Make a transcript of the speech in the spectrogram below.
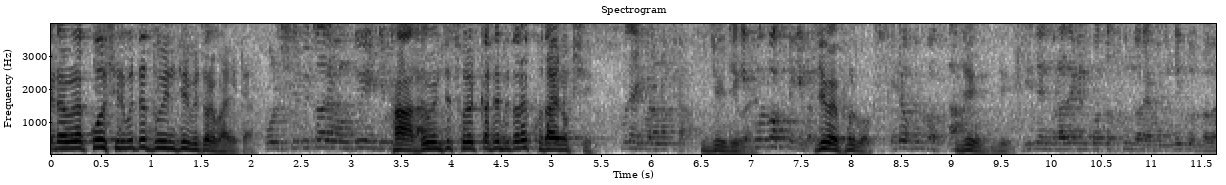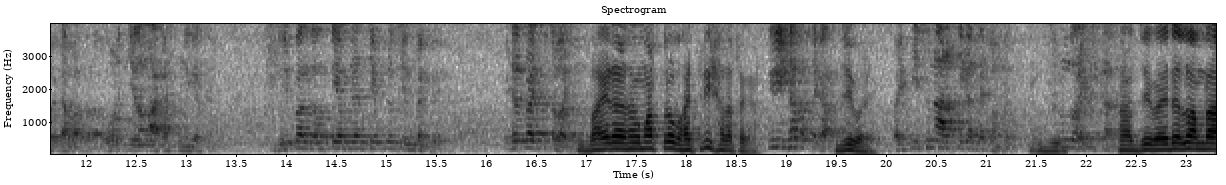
এটা হলো কলসির ভিতরে দুই ইঞ্চির ভিতরে ভাই এটা। হ্যাঁ দুই ইঞ্চি সলিড কাঠের ভিতরে খুদাই নকশি। জি জি ভাই। জি ভাই ফুল বক্স এটাও ফুল বক্স জি জি। ডিজাইনগুলো দেখেন কত সুন্দর এবং নিখুঁতভাবে কালার করা। অরিজিনাল আকাশমণি গেছে দুই পাক গন্তি আপনার সেম টু সেম থাকবে। এটার প্রাইস কত ভাই? ভাই এটা মাত্র ভাই ত্রিশ হাজার টাকা। তিরিশ হাজার টাকা? জি ভাই। পিছনে দেখলাম কাঠ হ্যাঁ জি ভাই এটা হলো আমরা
